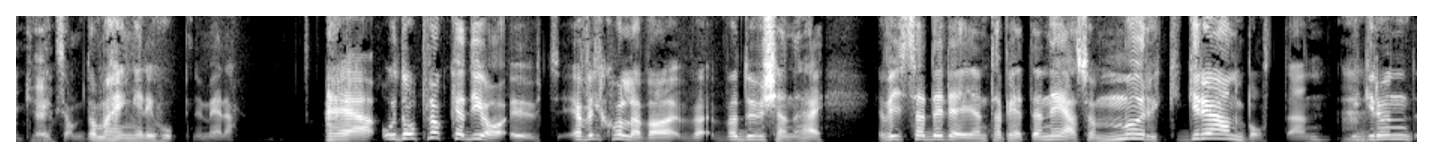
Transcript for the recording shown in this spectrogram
Okej. Liksom. De hänger ihop numera. Eh, och då plockade jag ut, jag vill kolla vad, vad, vad du känner här. Jag visade dig en tapet, den är alltså mörkgrön botten. I, grund,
